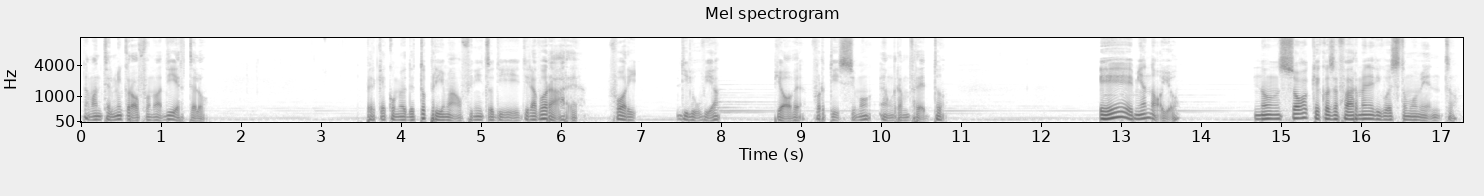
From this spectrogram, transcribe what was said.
davanti al microfono a dirtelo. Perché come ho detto prima ho finito di, di lavorare, fuori diluvia, piove fortissimo, è un gran freddo e mi annoio. Non so che cosa farmene di questo momento.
